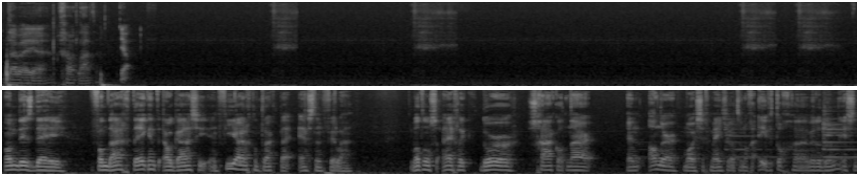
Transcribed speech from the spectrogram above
daarbij eh, gaan we het laten. On this day. Vandaag tekent El Ghazi een vierjarig contract bij Aston Villa. Wat ons eigenlijk doorschakelt naar een ander mooi segmentje wat we nog even toch eh, willen doen. Is een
